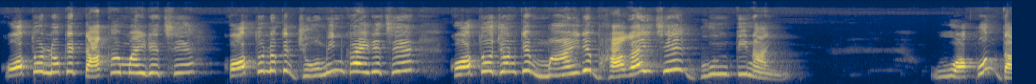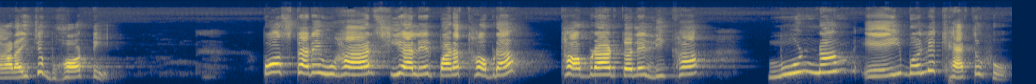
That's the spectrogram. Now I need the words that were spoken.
কত লোকে টাকা মাইরেছে, কত লোকে জমিন খাইরেছে কতজনকে মাইরে ভাগাইছে গুনতি নাই। উ এখন দাঁড়াইছে ভটে। পোস্টারে উহার শিয়ালের পাড়া থবড়া, থবড়ার তলে লিখা, মোর নাম এই বলে খ্যাত হোক,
